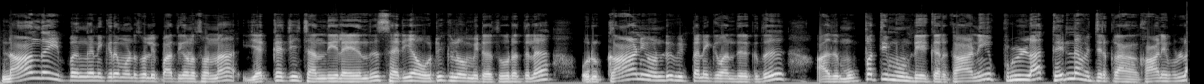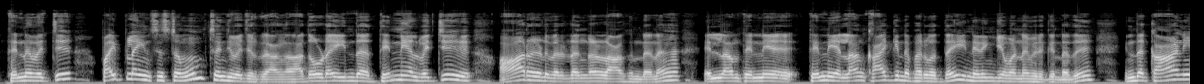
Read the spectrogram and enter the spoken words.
நாங்கள் இப்போ எங்கே நிற்கிறோம்னு சொல்லி பார்த்தீங்கன்னு சொன்னால் எக்கச்சி சந்தியில இருந்து சரியாக ஒரு கிலோமீட்டர் தூரத்தில் ஒரு காணி ஒன்று விற்பனைக்கு வந்திருக்குது. அது முப்பத்தி மூன்று ஏக்கர் காணி ஃபுல்லாக தென்னை வச்சிருக்காங்க காணி ஃபுல்லாக தென்னை வச்சு பைப்லைன் சிஸ்டமும் செஞ்சு வச்சுருக்குறாங்க. அதோட இந்த தென்னையல் வச்சு ஆறு ஏழு வருடங்கள் ஆகின்றன. எல்லாம் தென்னை தென்னையெல்லாம் காய்க்கின்ற பருவத்தை நெருங்கிய வண்ணம் இருக்கின்றது. இந்த காணி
